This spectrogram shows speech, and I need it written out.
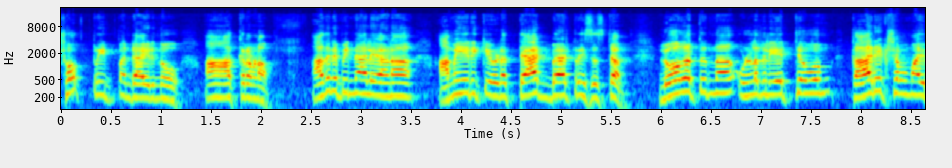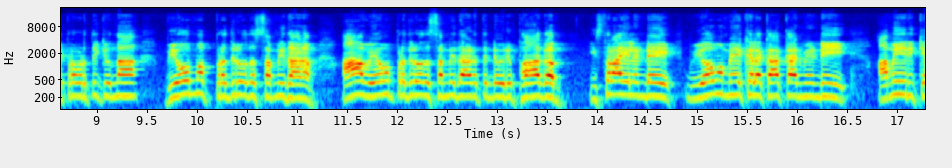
ഷോക്ക് ട്രീറ്റ്മെന്റ് ആയിരുന്നു ആ ആക്രമണം. അതിന് പിന്നാലെയാണ് അമേരിക്കയുടെ താഡ് ബാറ്ററി സിസ്റ്റം ലോകത്തു നിന്ന് ഉള്ളതിൽ ഏറ്റവും കാര്യക്ഷമമായി പ്രവർത്തിക്കുന്ന വ്യോമ പ്രതിരോധ സംവിധാനം. ആ വ്യോമ പ്രതിരോധ സംവിധാനത്തിന്റെ ഒരു ഭാഗം ഇസ്രായേലിന്റെ വ്യോമ മേഖല കാക്കാൻ വേണ്ടി അമേരിക്ക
